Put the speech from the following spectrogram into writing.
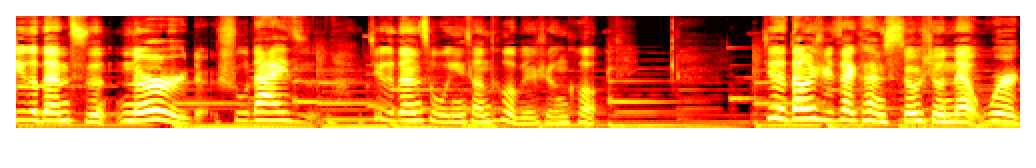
第一个单词 nerd 书呆子，这个单词我印象特别深刻。记得当时在看《Social Network》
